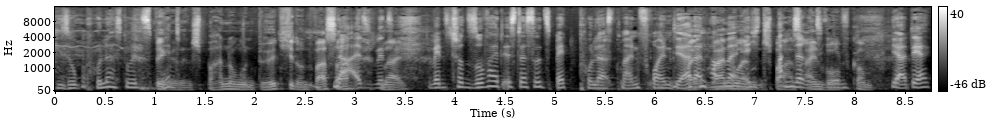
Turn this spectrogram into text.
Wieso pullerst du ins Wegen Bett? Entspannung und Bötchen und Wasser. Na, also wenn es schon so weit ist, dass du ins Bett pullerst, mein Freund, ja, dann war haben wir nur ein echt Spaß, andere Einwurf, Themen. komm. Ja, der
